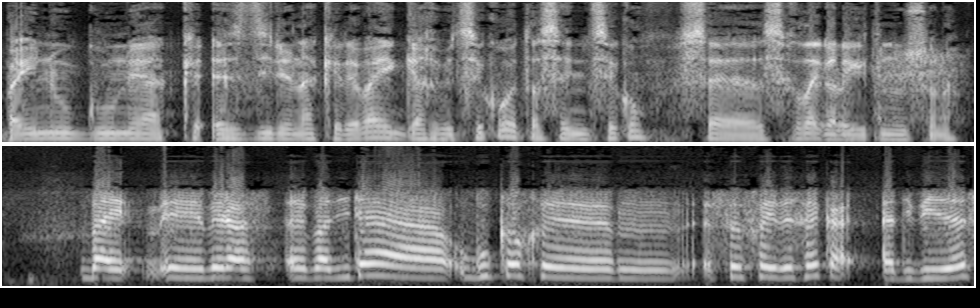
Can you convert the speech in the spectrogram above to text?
bainu guneak ez direnak ere bai garbitzeko eta zaintzeko? Zer, zer da gale egiten duzuna? Bai, e, beraz, e, badira guk hor e, adibidez,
